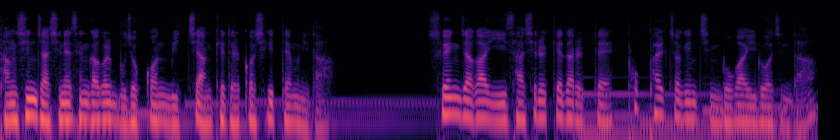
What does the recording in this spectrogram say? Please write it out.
당신 자신의 생각을 무조건 믿지 않게 될 것이기 때문이다. 수행자가 이 사실을 깨달을 때 폭발적인 진보가 이루어진다.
